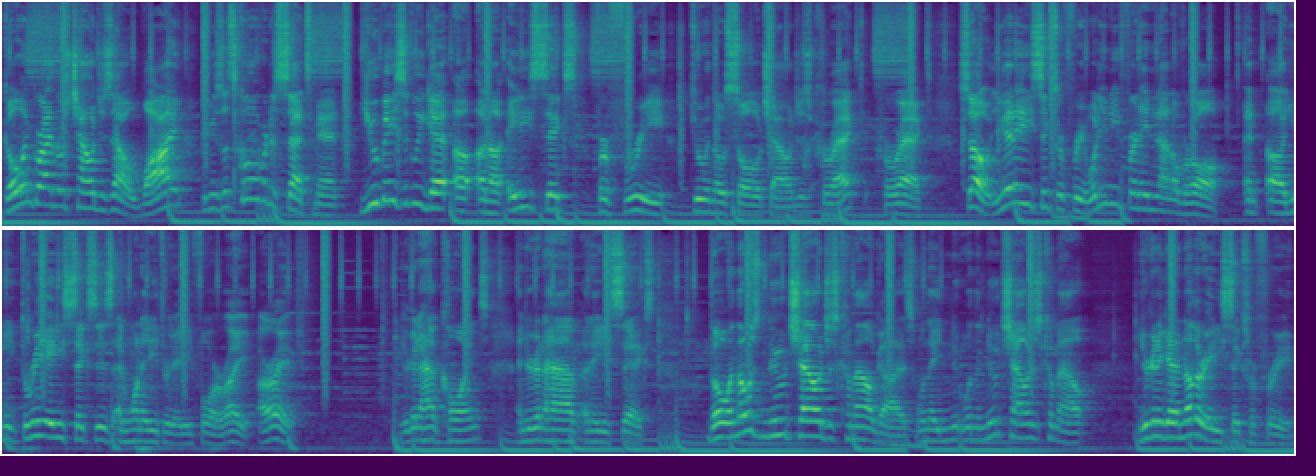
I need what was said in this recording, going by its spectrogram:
go and grind those challenges out. Why? Because let's go over to sets, man. You basically get a, an 86 for free doing those solo challenges, correct? Correct. So, you get 86 for free. What do you need for an 89 overall? And uh, you need three 86s and one 83 84, right? All right. You're going to have coins, and you're going to have an 86. Though, when those new challenges come out, guys, when they when the new challenges come out, you're to get another 86 for free.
